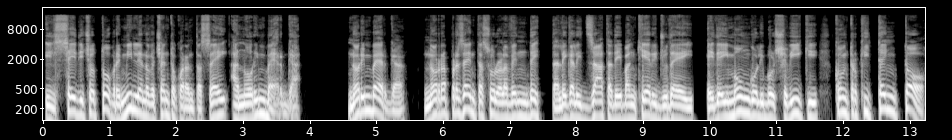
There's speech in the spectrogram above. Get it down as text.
il 16 ottobre 1946 a Norimberga, Norimberga non rappresenta solo la vendetta legalizzata dei banchieri giudei e dei mongoli bolscevichi contro chi tentò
